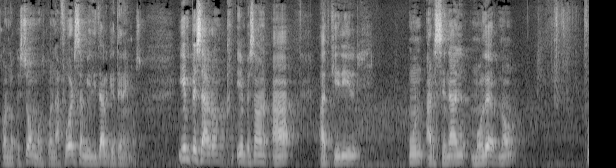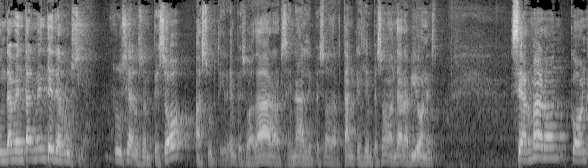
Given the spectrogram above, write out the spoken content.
con lo que somos, con la fuerza militar que tenemos? Y empezaron, y empezaron a adquirir un arsenal moderno, fundamentalmente de Rusia. Rusia los empezó a surtir, empezó a dar arsenal, empezó a dar tanques, le empezó a mandar aviones. Se armaron con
